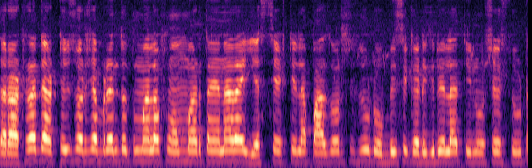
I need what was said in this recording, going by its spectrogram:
तर अठरा ते अठ्ठावीस वर्षापर्यंत तुम्हाला फॉर्म भरता येणार आहे. एस सी एस टीला पाच वर्ष सूट ओबीसी कॅटेगरीला तीन वर्ष सूट.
